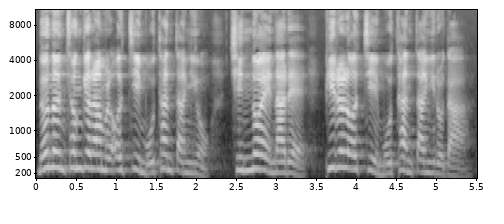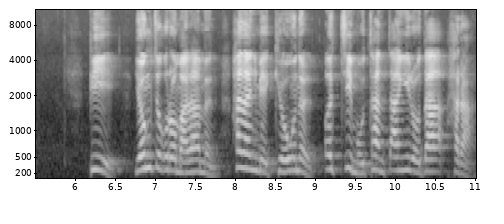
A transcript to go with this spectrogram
너는 정결함을 얻지 못한 땅이요 진노의 날에 비를 얻지 못한 땅이로다. 비 영적으로 말하면 하나님의 교훈을 얻지 못한 땅이로다 하라.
